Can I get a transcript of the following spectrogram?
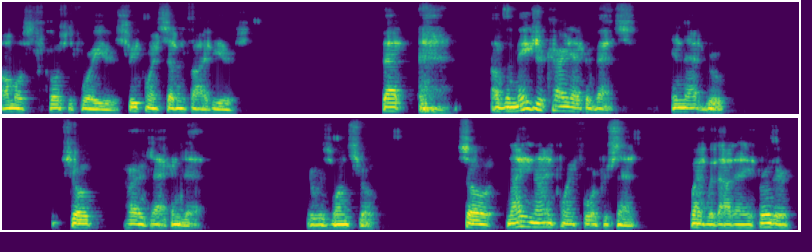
almost close to four years, 3.75 years, that of the major cardiac events in that group, stroke, heart attack, and death, there was one stroke. So 99.4% went without any further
